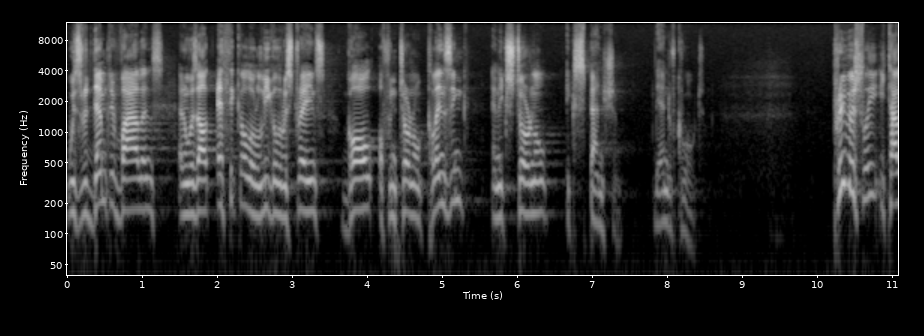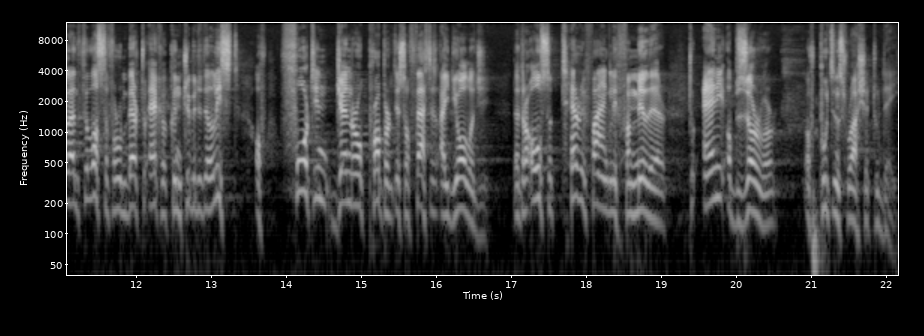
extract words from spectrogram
with redemptive violence and without ethical or legal restraints goal of internal cleansing and external expansion. The end of quote. Previously, Italian philosopher Umberto Eco contributed a list of 14 general properties of fascist ideology that are also terrifyingly familiar to any observer of Putin's Russia today.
